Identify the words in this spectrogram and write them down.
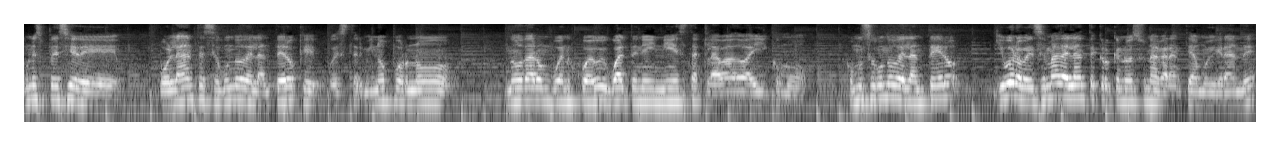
una especie de volante, segundo delantero que pues terminó por no, no dar un buen juego. Igual tenía Iniesta clavado ahí como, como un segundo delantero. Y bueno, Benzema adelante creo que no es una garantía muy grande.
